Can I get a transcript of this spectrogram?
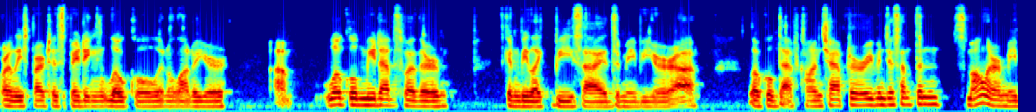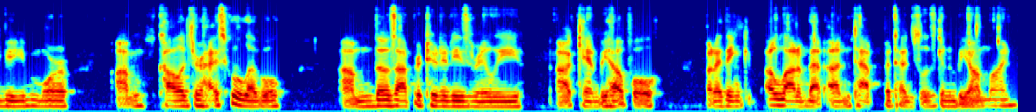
or at least participating local in a lot of your um, local meetups, whether it's going to be like B sides or maybe your uh, local DEF CON chapter or even just something smaller, maybe more um, college or high school level. Um, those opportunities really uh, can be helpful. But I think a lot of that untapped potential is going to be online.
